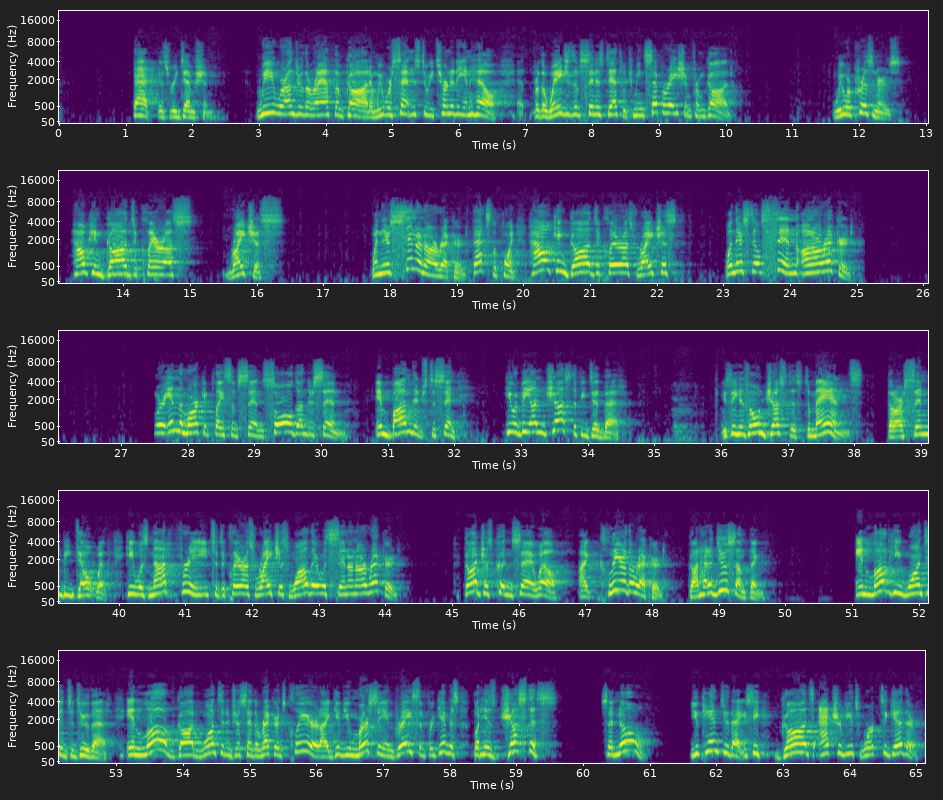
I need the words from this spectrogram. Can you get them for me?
That is redemption. We were under the wrath of God and we were sentenced to eternity in hell. For the wages of sin is death, which means separation from God. We were prisoners. How can God declare us righteous when there's sin on our record? That's the point. How can God declare us righteous when there's still sin on our record? We're in the marketplace of sin, sold under sin, in bondage to sin. He would be unjust if he did that. You see, his own justice demands that our sin be dealt with. He was not free to declare us righteous while there was sin on our record. God just couldn't say, well, I clear the record. God had to do something. In love, He wanted to do that. In love, God wanted to just say, the record's cleared. I give you mercy and grace and forgiveness. But His justice said, no, you can't do that. You see, God's attributes work together.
